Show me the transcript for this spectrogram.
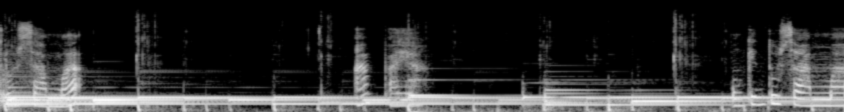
Terus sama apa ya? Mungkin tuh sama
